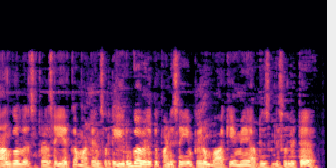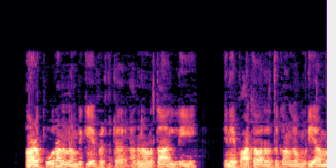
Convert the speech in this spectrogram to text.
நாங்கோல் சிற்றரசை ஏற்க மாட்டேன்னு சொல்லி இருங்கோவிலுக்கு பணி செய்யும் பெரும் பாக்கியமே அப்படின்னு சொல்லி சொல்லிட்டு அவனோட பூரண நம்பிக்கையை பெற்றுட்டார். அதனாலதான் அள்ளி என்னை பார்க்க வர்றதுக்கும் அங்க முடியாம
